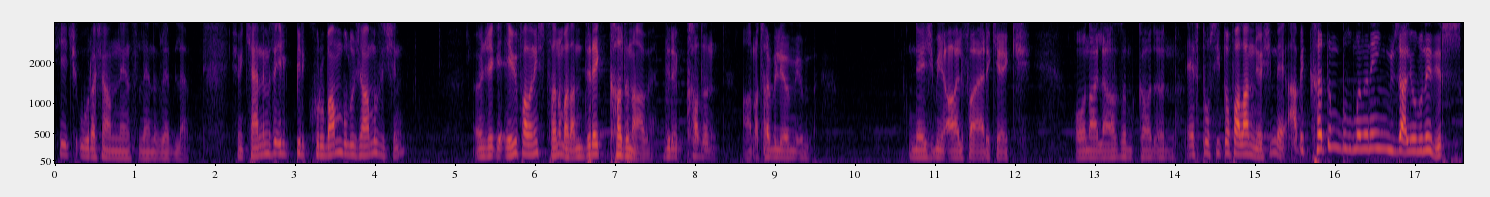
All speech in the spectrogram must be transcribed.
Hiç uğraşamam Nancy Landgrab'le. Şimdi kendimize ilk bir kurban bulacağımız için öncelikle evi falan hiç tanımadan direkt kadın abi. Direkt kadın. Anlatabiliyor muyum? Necmi alfa erkek. Ona lazım kadın. Esposito falan diyor. Şimdi abi kadın bulmanın en güzel yolu nedir?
